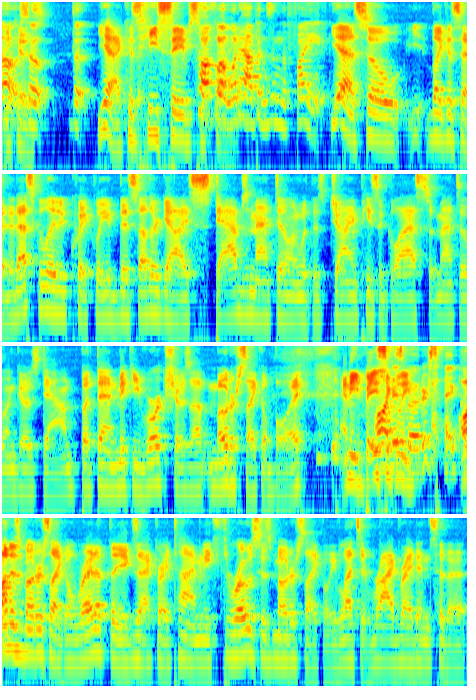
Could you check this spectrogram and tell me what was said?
oh, because- so the Yeah, because he saves. talk about what happens in the fight. Yeah, so like I said, it escalated quickly. This other guy stabs Matt Dillon with this giant piece of glass, so Matt Dillon goes down. But then Mickey Rourke shows up, motorcycle boy, and he basically on his motorcycle. on his motorcycle right at the exact right time, and he throws his motorcycle. He lets it ride right into the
